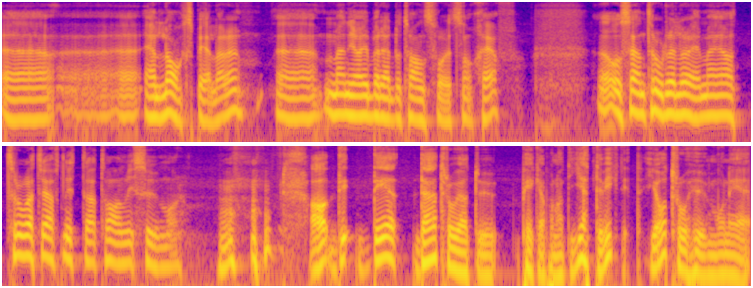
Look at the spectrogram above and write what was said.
eh, en lagspelare eh, men jag är beredd att ta ansvaret som chef. Och sen tror det eller ej, men jag tror att jag haft nytta av att ha en viss humor. ja, det, det, där tror jag att du pekar på något jätteviktigt. Jag tror humorn är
